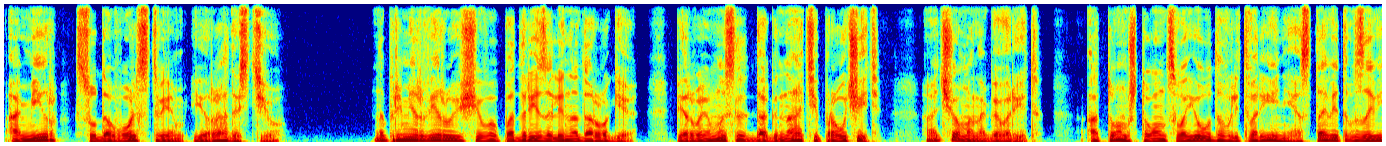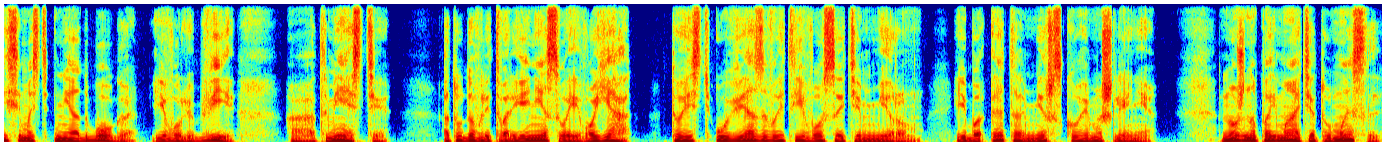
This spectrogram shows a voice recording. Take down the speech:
а мир — с удовольствием и радостью. Например, верующего подрезали на дороге. Первая мысль — догнать и проучить. О чем она говорит? О том, что он свое удовлетворение ставит в зависимость не от Бога, его любви, а от мести, от удовлетворения своего «я», то есть увязывает его с этим миром, ибо это мирское мышление. Нужно поймать эту мысль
